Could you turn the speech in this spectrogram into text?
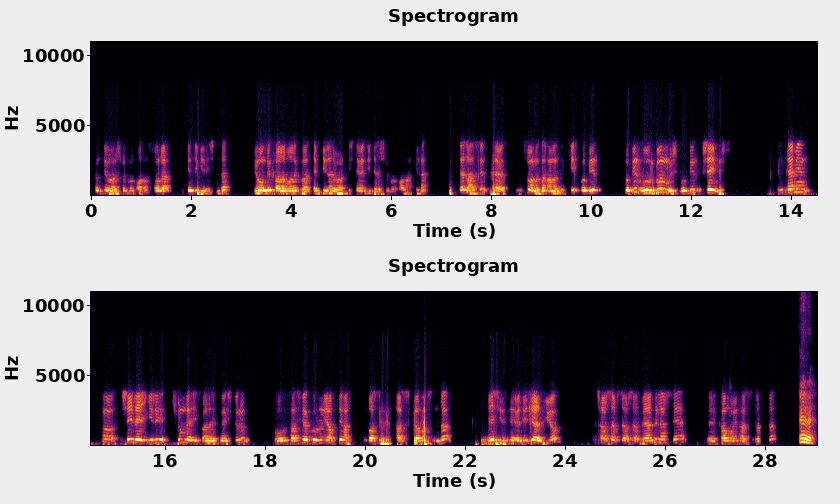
Sıkıntı var şu bu falan. Sonra ikinci gidişinde yoğun bir kalabalık var, tepkiler var. İşte ödeyeceğiz şu bu falan filan. Velhasıl evet sonradan anladık ki bu bir bu bir vurgunmuş, bu bir şeymiş. Demin o şeyle ilgili şunu da ifade etmek istiyorum. Bu tasfiye kurulunun yaptığı açık- basit açıklamasında 500'ini ödeyeceğiz diyor. Çarşaf çarşaf verdilerse e, kamuoyuna açıkladılar. Evet.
